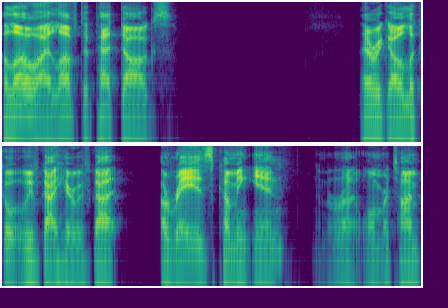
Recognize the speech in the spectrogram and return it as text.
Hello, I love to pet dogs. There we go. Look at what we've got here. We've got arrays coming in. I'm going to run it one more time.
